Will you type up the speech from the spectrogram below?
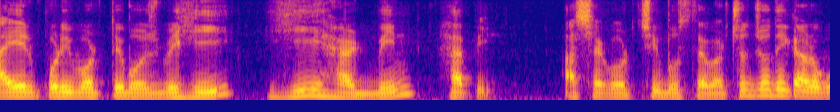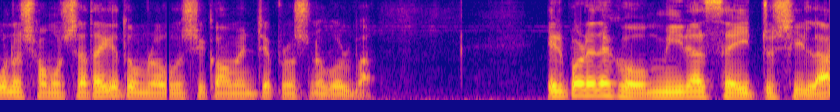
আয়ের পরিবর্তে বসবে হি হি হ্যাড বিন হ্যাপি আশা করছি বুঝতে পারছ। যদি কারও কোনো সমস্যা থাকে, তোমরা অবশ্যই কমেন্টে প্রশ্ন করবা। এরপরে দেখো, মীরা সেই টু শিলা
